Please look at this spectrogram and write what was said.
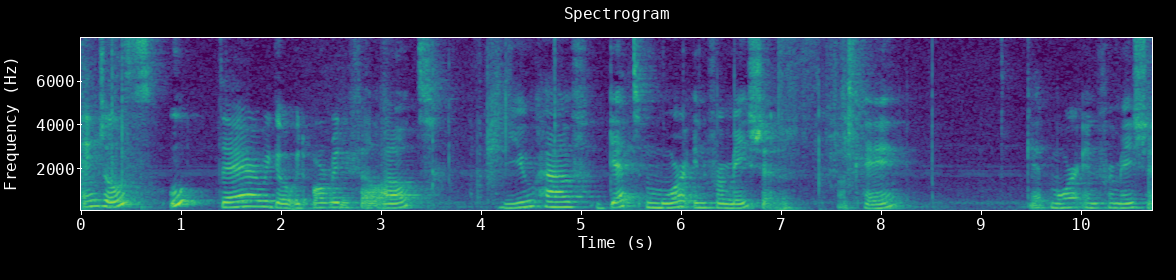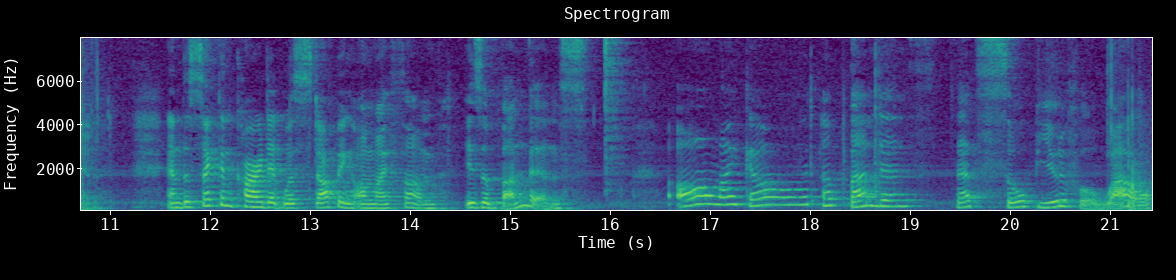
angels, ooh, there we go, it already fell out. You have get more information, okay? Get more information. And the second card that was stopping on my thumb is abundance. Oh my God, abundance. That's so beautiful. Wow.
